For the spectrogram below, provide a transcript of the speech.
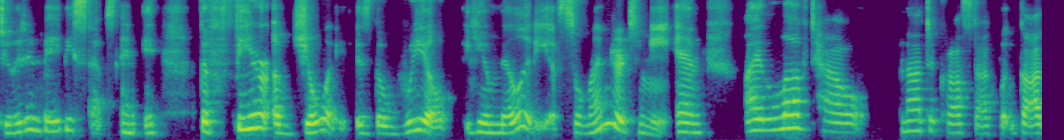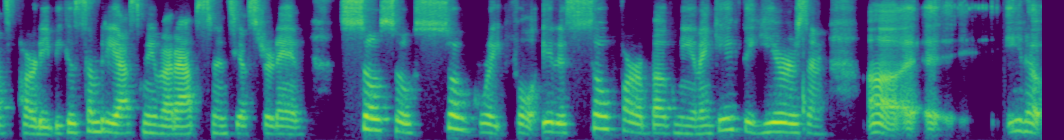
do it in baby steps. And it, the fear of joy is the real humility of surrender to me. And I loved how, not to cross talk, but God's party, because somebody asked me about abstinence yesterday and so, so, so grateful. It is so far above me. And I gave the years and, uh, you know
